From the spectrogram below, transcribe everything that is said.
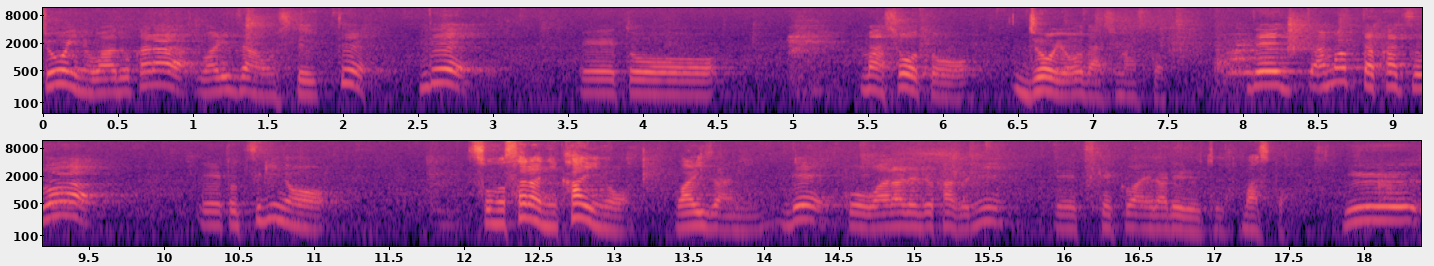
上位のワードから割り算をしていってで、えっ、ー、とまあ小と乗与を出しますと。で余った数は、えー、と次のそのさらに下位の割り算でこう割られる数に付け加えられるとますという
